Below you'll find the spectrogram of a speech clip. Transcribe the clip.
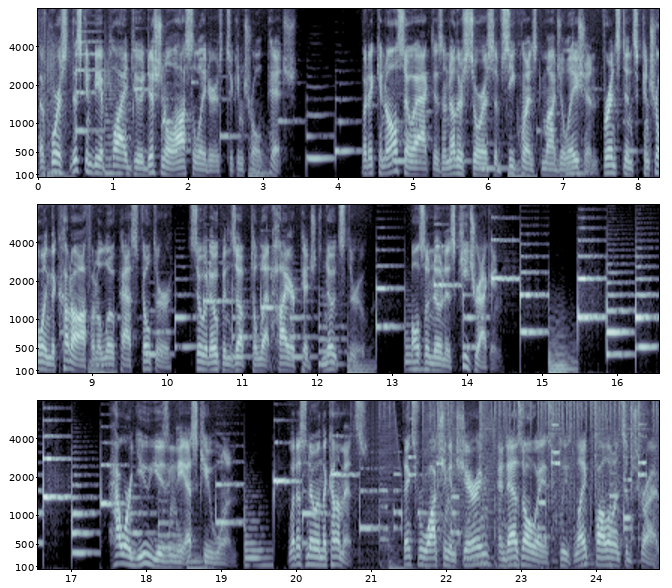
Of course, this can be applied to additional oscillators to control pitch. But it can also act as another source of sequenced modulation, for instance, controlling the cutoff on a low-pass filter so it opens up to let higher-pitched notes through, also known as key tracking. How are you using the SQ1? Let us know in the comments. Thanks for watching and sharing, and as always, please like, follow, and subscribe.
